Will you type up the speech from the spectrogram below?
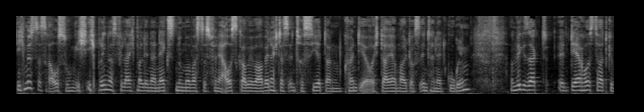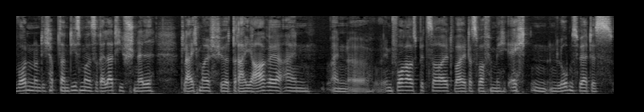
Ich müsste das raussuchen. Ich, ich bringe das vielleicht mal in der nächsten Nummer, was das für eine Ausgabe war. Wenn euch das interessiert, dann könnt ihr euch da ja mal durchs Internet googeln. Und wie gesagt, der Hoster hat gewonnen und ich habe dann diesmal relativ schnell gleich mal für drei Jahre ein ein, äh, im Voraus bezahlt, weil das war für mich echt ein, ein lobenswertes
